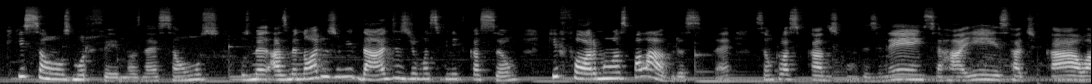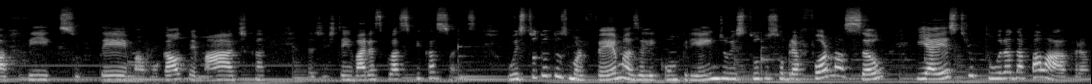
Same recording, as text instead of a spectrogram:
o que, que são os morfemas? Né? São os, os, as menores unidades de uma significação que formam as palavras. Né? São classificados como desinência, raiz, radical, afixo, tema, vogal temática. A gente tem várias classificações. O estudo dos morfemas, ele compreende o estudo sobre a formação e a estrutura da palavra.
